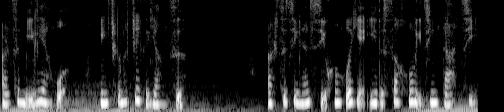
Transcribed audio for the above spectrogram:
儿子迷恋我，迷成了这个样子。儿子竟然喜欢我演绎的骚狐狸精妲己，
